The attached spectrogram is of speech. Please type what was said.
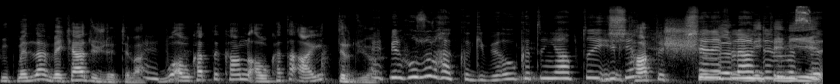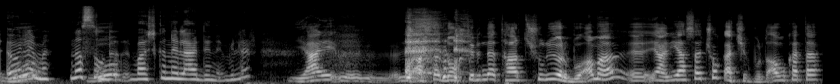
hükmedilen vekalet ücreti var. Evet. Bu avukatlık kanunu avukata aittir diyor. Evet, bir huzur hakkı gibi avukatın yaptığı Bir işin şereflendirilmesi bu. öyle mi? Nasıl bu- başka neler denebilir? Yani e, aslında doktrinde tartışılıyor bu ama e, yani yasa çok açık burada. Avukata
